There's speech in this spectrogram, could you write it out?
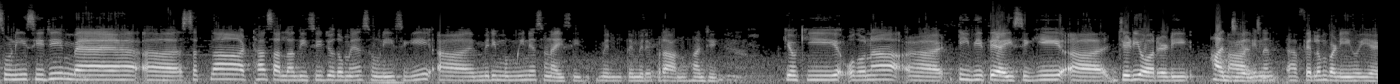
ਸੁਣੀ ਸੀ ਜੀ। ਮੈਂ 7-8 ਸਾਲਾਂ ਦੀ ਸੀ ਜਦੋਂ ਮੈਂ ਸੁਣੀ ਸੀਗੀ। ਮੇਰੀ ਮੰਮੀ ਨੇ ਸੁਣਾਈ ਸੀ ਮੈਨੂੰ ਤੇ ਮੇਰੇ ਭਰਾ ਨੂੰ ਹਾਂਜੀ। ਕਿਉਂਕਿ ਉਦੋਂ ਨਾ ਟੀਵੀ ਤੇ ਆਈ ਸੀਗੀ ਜਿਹੜੀ ਆਲਰੇਡੀ ਹਾਂਜੀ। ਇਹਨਾਂ ਫਿਲਮ ਬਣੀ ਹੋਈ ਹੈ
